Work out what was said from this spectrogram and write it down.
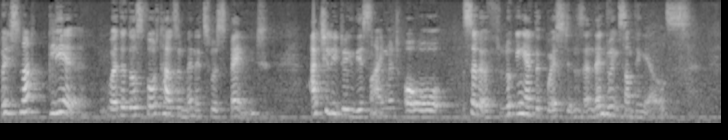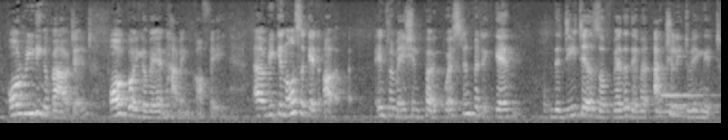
but it's not clear whether those 4,000 minutes were spent actually doing the assignment or sort of looking at the questions and then doing something else, or reading about it, or going away and having coffee. Uh, we can also get uh, information per question, but again, the details of whether they were actually doing it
